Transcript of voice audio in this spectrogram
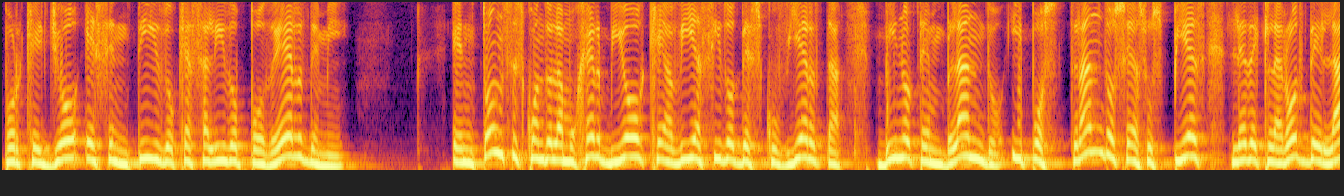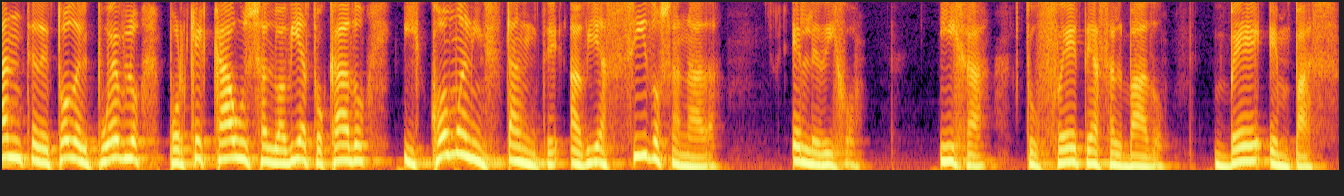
porque yo he sentido que ha salido poder de mí. Entonces cuando la mujer vio que había sido descubierta, vino temblando y postrándose a sus pies, le declaró delante de todo el pueblo por qué causa lo había tocado y cómo al instante había sido sanada. Él le dijo, Hija, tu fe te ha salvado, ve en paz.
